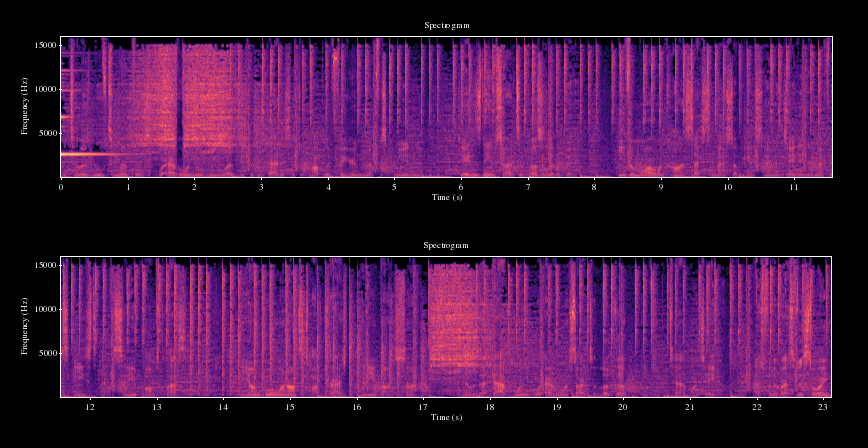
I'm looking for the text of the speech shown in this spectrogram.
Until his move to Memphis, where everyone knew who he was because his dad is such a popular figure in the Memphis community, Jayden's name started to buzz a little bit. Even more when Collin Sexton matched up against him and Jayden in Memphis East at the City of Palms Classic. The young bull went on to talk trash to Penny about his son, and it was at that point where everyone started to look up and keep a tab on Jayden. As for the rest of his story,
